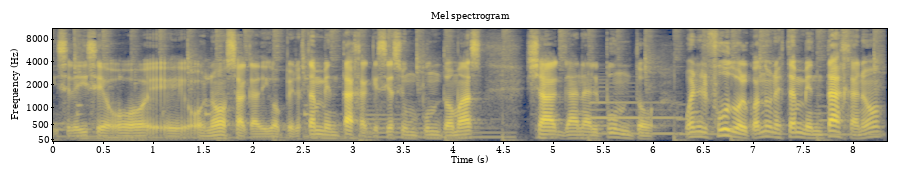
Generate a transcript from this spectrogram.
y se le dice eh, o, no saca, digo, pero está en ventaja que si hace un punto más ya gana el punto? O en el fútbol cuando uno está en ventaja, ¿no?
